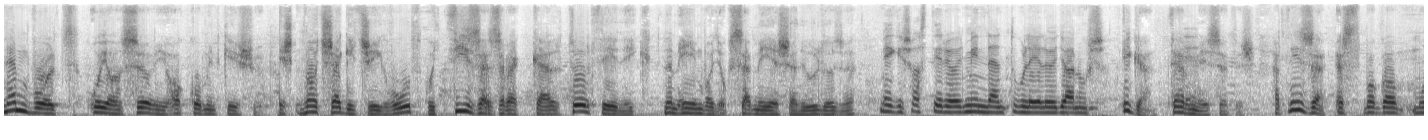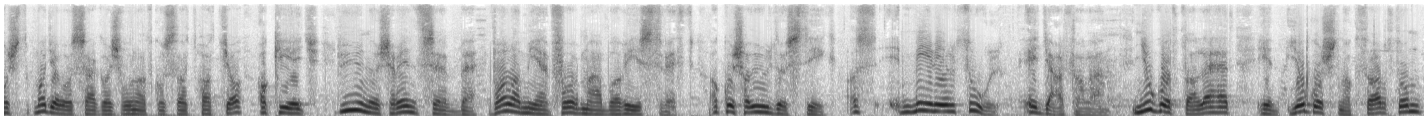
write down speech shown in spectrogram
Nem volt olyan szörnyű akkor, mint később. És nagy segítség volt, hogy tízezrekkel történik. Nem én vagyok személyesen üldözve. Mégis azt írja, hogy minden túlélő gyanús. Igen, természetes. Hát nézze, ezt maga most Magyarországon is vonatkoztathatja, aki egy bűnös rendszerbe valamilyen formában részt vett, akkor is, ha üldözték, az miért túl? Egyáltalán. Nyugodtan lehet, én jogosnak tartom,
